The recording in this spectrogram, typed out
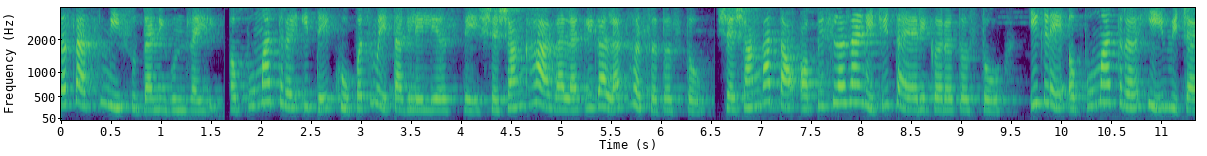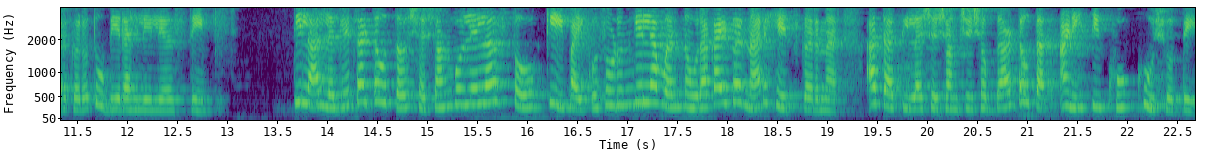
तसाच मी सुद्धा निघून जाईल. अप्पू मात्र इथे खूपच वैतागलेली असते शशांक हा गालातली गालात हसत असतो. शशांक आता ऑफिसला जाण्याची तयारी करत असतो. इकडे अप्पू मात्र ही विचार करत उभी राहिलेली असते. तिला लगेच आठवतं शशांक बोललेला असतो की बायको सोडून गेल्यावर नवरा काय करणार? हेच करणार. आता तिला शशांकचे शब्द आठवतात आणि ती खूप खुश होते.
